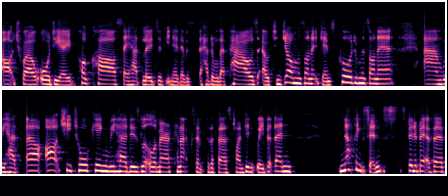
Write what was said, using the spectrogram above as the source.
Archwell audio podcast. They had loads of, you know, there was had all their pals. Elton John was on it, James Corden was on it, and we had uh, Archie talking. We heard his little American accent for the first time, didn't we? But then nothing since. It's been a bit of a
